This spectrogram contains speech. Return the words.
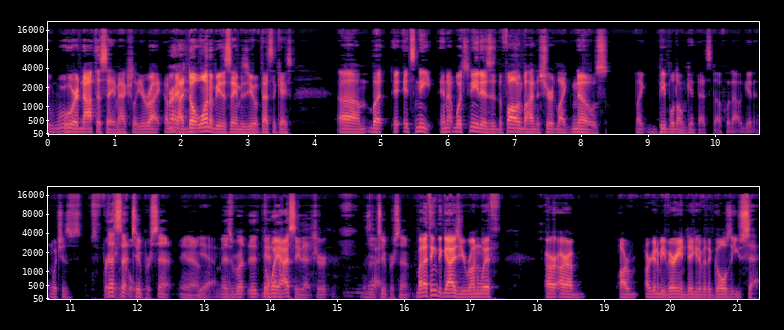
we're not the same. Actually, you're right. I, Right. I don't want to be the same as you if that's the case. Um, but it, it's neat. And what's neat is, is the following behind the shirt like knows, like people don't get that stuff without getting, which is That's that cool. two percent. You know, Yeah, is what it, the Yeah. way I see that shirt. Is Yeah. that two percent? But I think the guys you run with are are a, are are going to be very indicative of the goals that you set,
